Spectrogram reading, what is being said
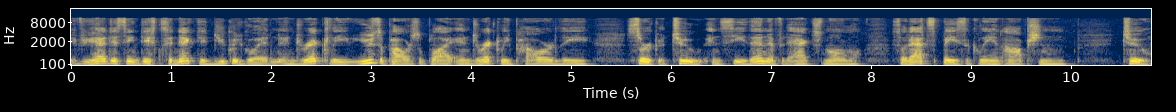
if you had this thing disconnected, you could go ahead and, and directly use the power supply and directly power the circuit too and see then if it acts normal. So that's basically an option too.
